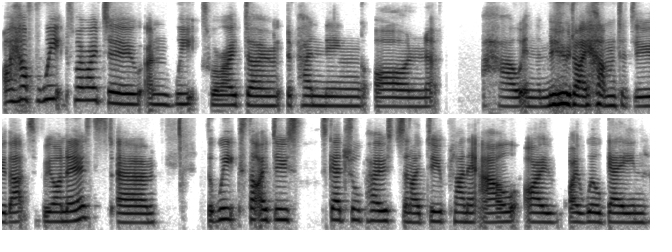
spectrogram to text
I have weeks where I do and weeks where I don't, depending on how in the mood I am to do that, to be honest. Um, the weeks that I do schedule posts and I do plan it out, I, I will gain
